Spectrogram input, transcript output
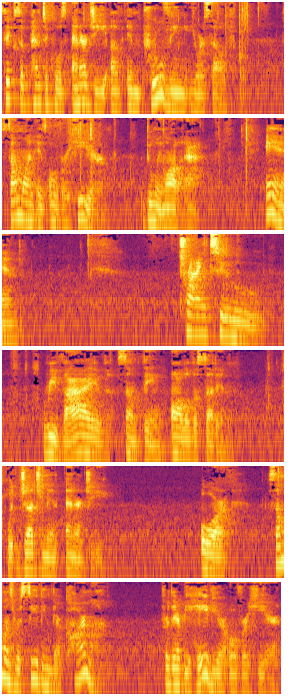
Six of Pentacles energy of improving yourself, someone is over here doing all of that. And trying to revive something all of a sudden with judgment energy. Or someone's receiving their karma for their behavior over here.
